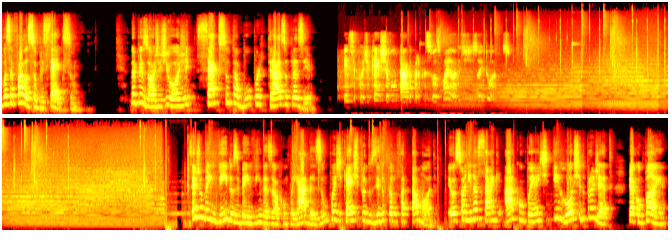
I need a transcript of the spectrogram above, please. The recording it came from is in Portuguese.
Você fala sobre sexo? No episódio de hoje, Sexo Tabu por Trás do Prazer. Esse podcast é voltado para pessoas maiores de 18 anos. Sejam bem-vindos e bem-vindas ao Acompanhadas, um podcast produzido pelo Fatal Moda. Eu sou a Nina Sag, a acompanhante e host do projeto. Me acompanha?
